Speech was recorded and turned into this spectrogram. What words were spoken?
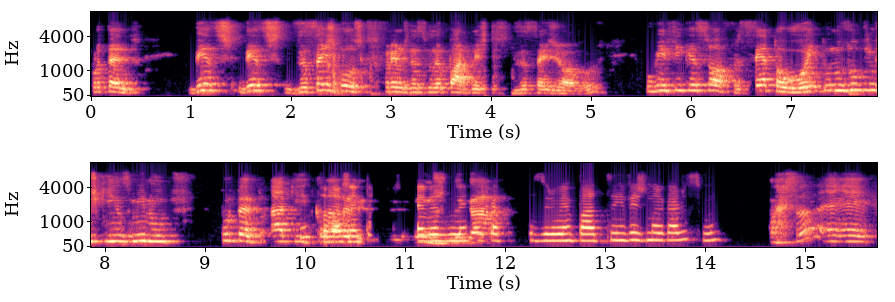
Portanto, desses, desses 16 gols que sofremos na segunda parte nestes 16 jogos, o Benfica sofre 7 ou 8 nos últimos 15 minutos. Portanto, há aqui claramente desligar... fazer o empate em vez de marcar o segundo. É, é,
